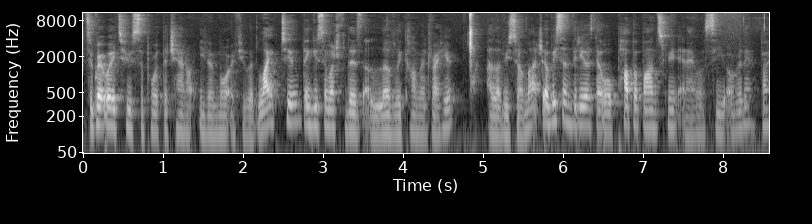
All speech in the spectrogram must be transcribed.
It's a great way to support the channel even more if you would like to. Thank you so much for this lovely comment right here. I love you so much. There'll be some videos that will pop up on screen and I will see you over there. Bye.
